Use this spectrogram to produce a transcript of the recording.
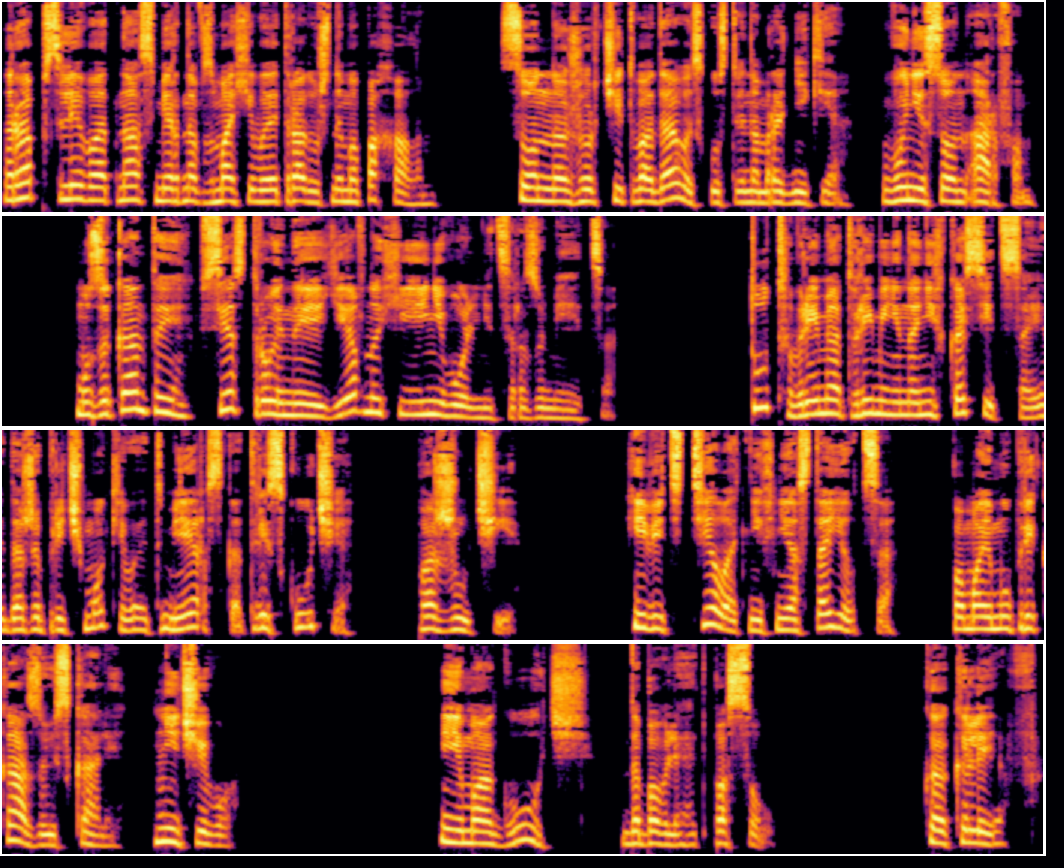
Раб слева от нас мерно взмахивает радужным опахалом. Сонно журчит вода в искусственном роднике, в унисон арфом. Музыканты – все стройные евнухи и невольницы, разумеется. Тут время от времени на них косится и даже причмокивает мерзко, трескуче, пожучье. И ведь тело от них не остается. По моему приказу искали. Ничего. «И могуч», — добавляет посол. Как лев.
